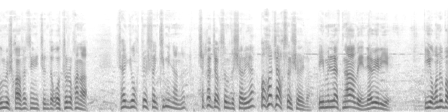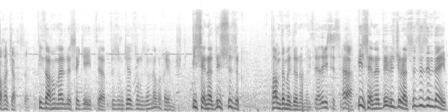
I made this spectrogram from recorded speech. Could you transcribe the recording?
gümüş kafesinin içinde otururken ha. Sen yok dersen kim inanır? Çıkacaksın dışarıya, bakacaksın şöyle. Bir millet ne alıyor, ne veriyor? Bir onu bakacaksın. Bir daha elbise giyip de bizim gezdiğimizde ne bakayım işte. Bir senedir işsizlik. Pandemi dönemi. Bir senedir işsizsin. He, bir senedir ücretsiz izindeyim.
